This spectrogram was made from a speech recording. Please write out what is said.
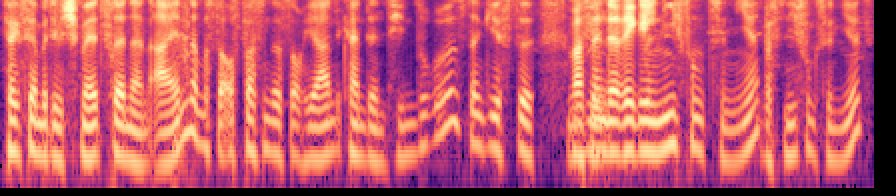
fängst ja mit dem Schmelzrändern ein, da musst du aufpassen, dass du auch ja kein Dentin berührst, dann gehst du, Was in der Regel nie funktioniert. was nie funktioniert.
